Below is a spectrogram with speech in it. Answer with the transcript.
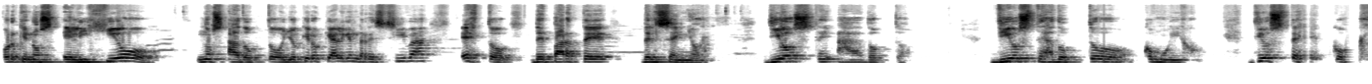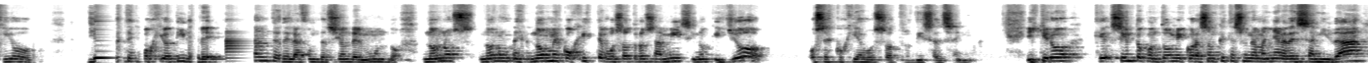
Porque nos eligió, nos adoptó. Yo quiero que alguien reciba esto de parte del Señor. Dios te adoptó. Dios te adoptó como hijo. Dios te escogió. Dios te escogió a ti desde antes de la fundación del mundo. No, nos, no, no, no me vosotros a mí, sino que yo os escogí a vosotros, dice el Señor. Y quiero que siento con todo mi corazón que esta es una mañana de sanidad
